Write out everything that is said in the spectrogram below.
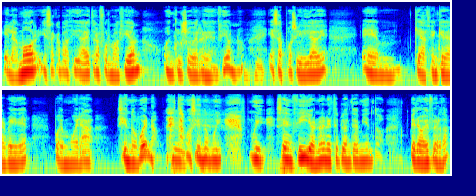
el amor y esa capacidad de transformación o incluso de redención, ¿no? Esas posibilidades em, que hacen que Darth Vader pues muera siendo bueno. Estamos siendo muy, muy sencillos ¿no? en este planteamiento, pero es verdad.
